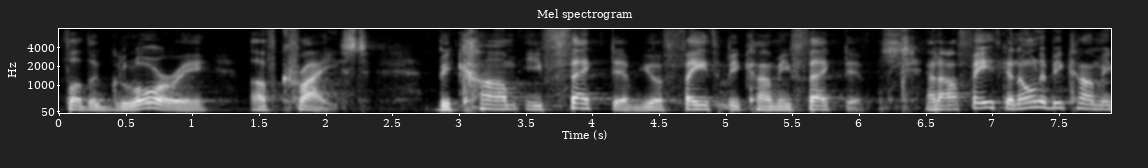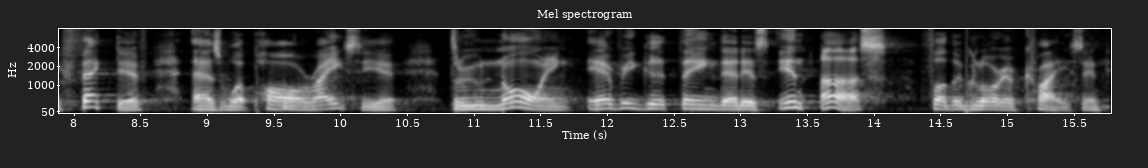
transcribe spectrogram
for the glory of Christ become effective, your faith become effective. And our faith can only become effective as what Paul writes here through knowing every good thing that is in us for the glory of Christ. And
